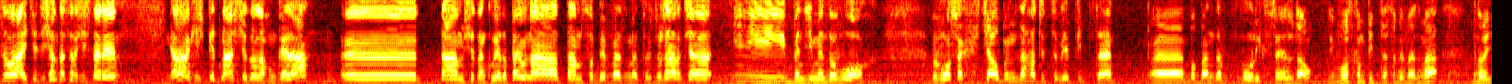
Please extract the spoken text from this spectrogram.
słuchajcie, 10.44 ja mam jakieś 15 do La Hunkera. Yy, tam się tankuje do pełna, tam sobie wezmę coś do żarcia i pędzimy do Włoch. We Włoszech chciałbym zahaczyć sobie pizzę, yy, bo będę w Wolix przejeżdżał. I włoską pizzę sobie wezmę. No i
